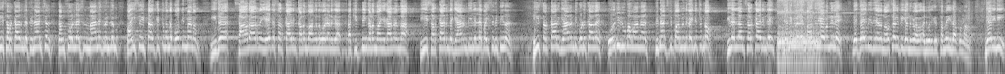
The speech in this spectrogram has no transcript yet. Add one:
ഈ സർക്കാരിന്റെ ഫിനാൻഷ്യൽ കൺസോളിഡേഷൻ മാനേജ്മെന്റിലും പൈസ ഇട്ടാൽ കിട്ടുമെന്ന ബോധ്യം വേണം. ഇത് സാധാരണ ഏത് സർക്കാരും കടം വാങ്ങുന്ന പോലെയാണ് കിഫ്ബിയും കടം വാങ്ങിയത് കാരണം എന്താ? ഈ സർക്കാരിന്റെ ഗ്യാരണ്ടിയിലല്ലേ പൈസ കിട്ടിയത്? ഈ സർക്കാർ ഗ്യാരണ്ടി കൊടുക്കാതെ ഒരു രൂപ വാങ്ങാൻ ഫിനാൻസ് ഡിപ്പാർട്ട്മെന്റ് കഴിഞ്ഞിട്ടുണ്ടോ? ഇതെല്ലാം സർക്കാരിന്റെയും ജനങ്ങളുടെയും ബാധ്യതയായി വന്നില്ലേ? ദയവ് ഞാൻ അവസാനിപ്പിക്കാൻ നിങ്ങൾ അനുവദിക്കുന്ന സമയമില്ലാത്തതുകൊണ്ടാണ്. ഞാൻ ഇനി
